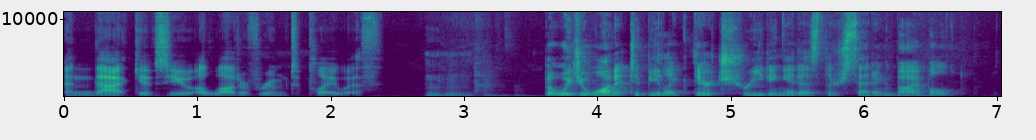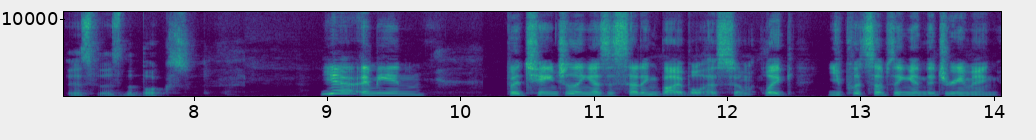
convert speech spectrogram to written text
And that gives you a lot of room to play with. hmm But would you want it to be like they're treating it as their setting Bible, as, as the books? Yeah, I mean, but Changeling as a setting Bible has so like you put something in the dreaming,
